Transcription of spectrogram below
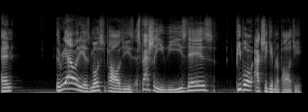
And the reality is, most apologies, especially these days, people don't actually give an apology.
